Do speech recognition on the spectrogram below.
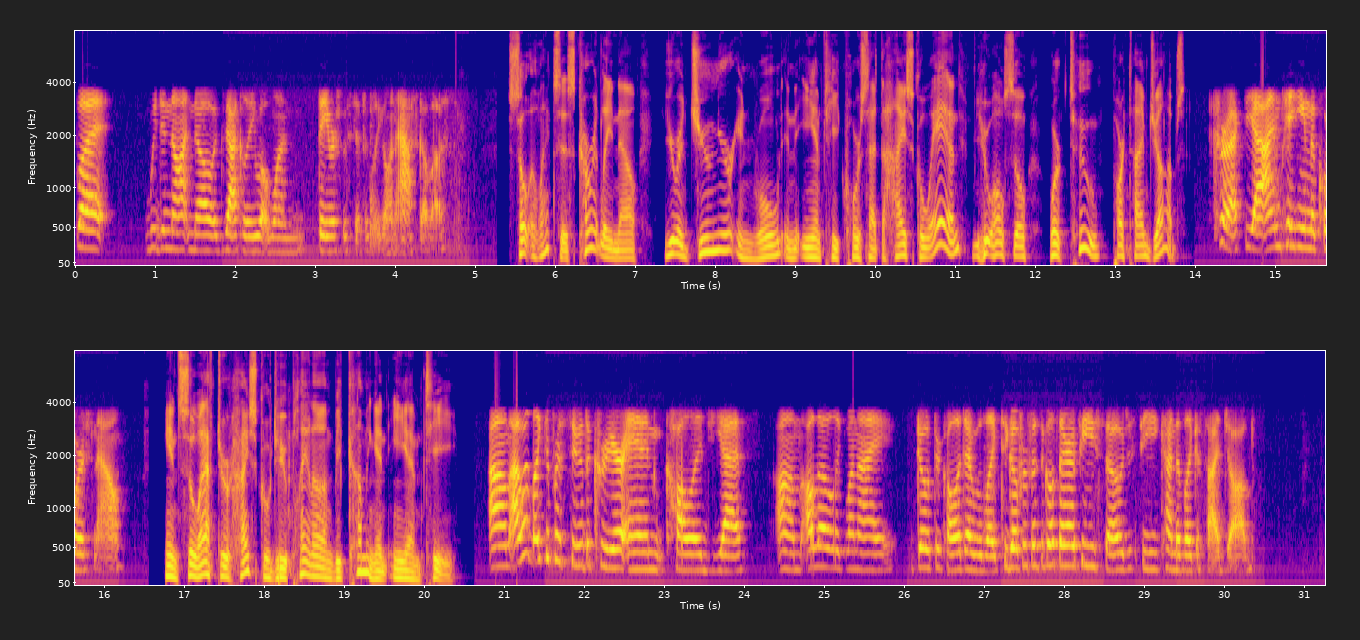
but we did not know exactly what one they were specifically going to ask of us. So, Alexis, currently now you're a junior enrolled in the EMT course at the high school, and you also work two part time jobs. Correct, yeah, I'm taking the course now. And so, after high school, do you plan on becoming an EMT? Um, I would like to pursue the career in college, yes. Um, although, like, when I go through college, I would like to go for physical therapy, so just be kind of like a side job.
